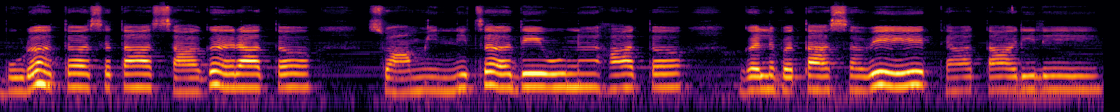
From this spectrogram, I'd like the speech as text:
बुडत असता सागरात. स्वामींनीच देऊन हात गलबता सवे त्या तारिले.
